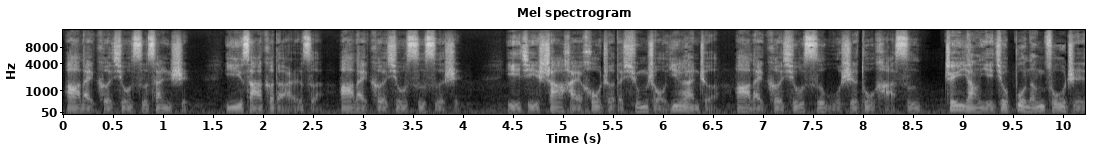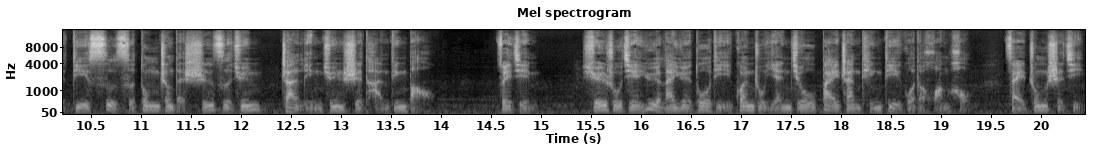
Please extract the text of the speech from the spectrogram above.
阿莱克修斯三世，伊萨克的儿子阿莱克修斯四世，以及杀害后者的凶手阴暗者阿莱克修斯五世杜卡斯，这样也就不能阻止第四次东征的十字军占领君士坦丁堡。最近，学术界越来越多地关注研究拜占庭帝国的皇后，在中世纪，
